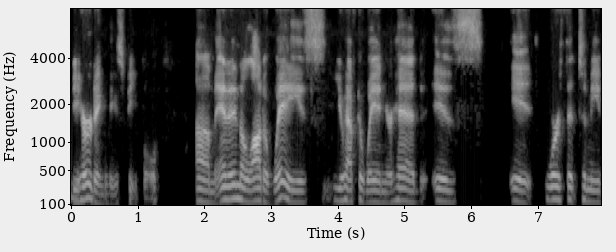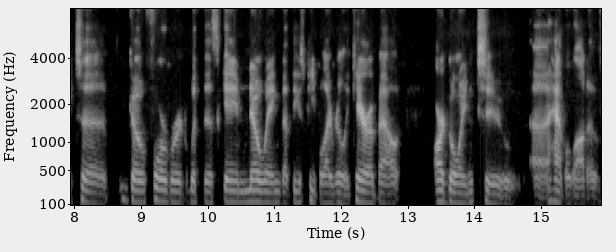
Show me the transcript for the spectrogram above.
be mm-hmm. hurting these people? Um, and in a lot of ways, you have to weigh in your head is it worth it to me to go forward with this game knowing that these people I really care about are going to uh, have a lot of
